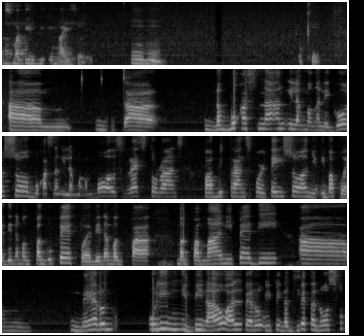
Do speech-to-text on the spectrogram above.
Mas matindi yung isolation. Mhm. Okay. Um, uh, nagbukas na ang ilang mga negosyo, bukas ng ilang mga malls, restaurants, public transportation, yung iba pwede na magpagupit, pwede na magpa magpa-mani pedi. Um, meron uli binawal pero ipinaghigpit ano. So,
